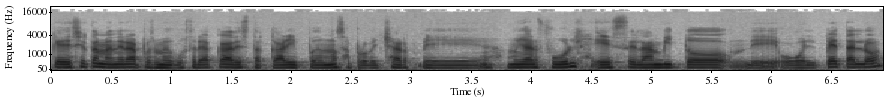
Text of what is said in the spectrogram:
que de cierta manera pues me gustaría acá destacar y podemos aprovechar eh, muy al full es el ámbito de, o el pétalo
